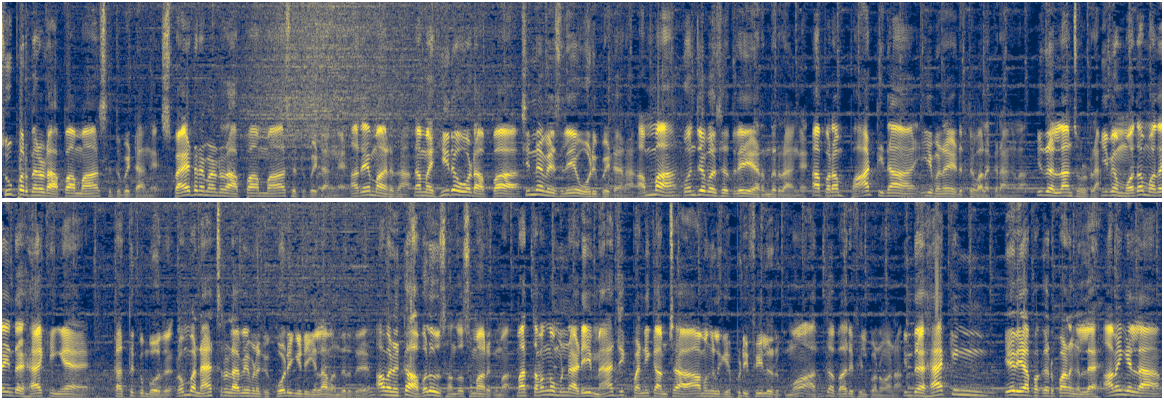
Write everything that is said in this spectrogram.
சூப்பர் மேனோட அப்பா அம்மா செத்து போயிட்டாங்க. ஸ்பைடர் மேனோட அப்பா அம்மா செத்து போயிட்டாங்க. அதே மாதிரிதான் நம்ம ஹீரோவோட அப்பா சின்ன வயசுலயே ஓடி போயிட்டாராம். அம்மா கொஞ்ச வருஷத்துலயே இறந்துடுறாங்க. அப்புறம் பாட்டி தான் இவனை எடுத்து வளர்க்குறாங்களாம். இதெல்லாம் பார்க்குறேன் இவன் முத மொத இந்த ஹேக்கிங்கை கத்துக்கும் போது ரொம்ப நேச்சுரலாவே இவனுக்கு கோடிங் கிடிங் எல்லாம் வந்துருது. அவனுக்கு அவ்வளவு சந்தோஷமா இருக்குமா? மத்தவங்க முன்னாடி மேஜிக் பண்ணி காமிச்சா அவங்களுக்கு எப்படி ஃபீல் இருக்குமோ அந்த மாதிரி ஃபீல் பண்ணுவானா. இந்த ஹேக்கிங் ஏரியா பக்கம் இருப்பானுங்கல்ல அவங்க எல்லாம்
